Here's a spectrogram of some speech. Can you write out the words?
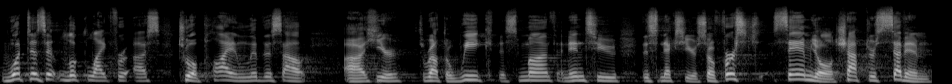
what does it look like for us to apply and live this out uh, here throughout the week, this month, and into this next year. So, First Samuel chapter 7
